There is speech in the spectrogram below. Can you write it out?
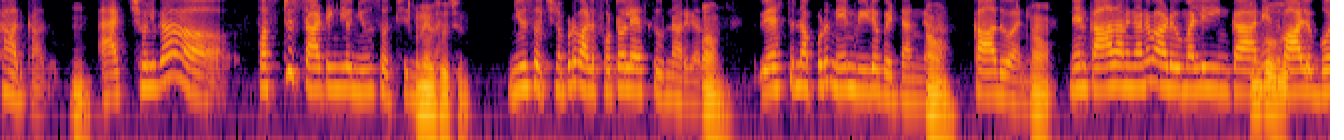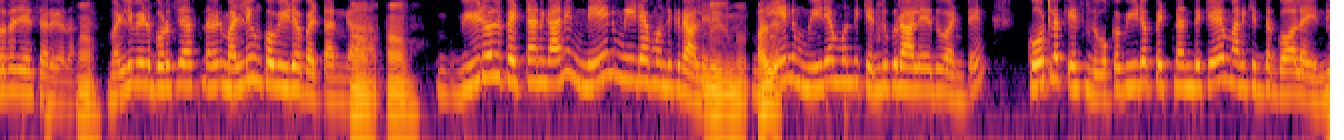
కాదు కాదు. యాక్చువల్గా ఫస్ట్ స్టార్టింగ్లో న్యూస్ వచ్చింది న్యూస్. వచ్చింది. న్యూస్ వచ్చినప్పుడు వాళ్ళు ఫోటోలు వేస్తున్నారు కదా. వేస్తున్నప్పుడు నేను వీడియో పెట్టాను కదా. కాదు అని. నేను కాదనగానే వాడు మళ్ళీ ఇంకా అనేసి వాళ్ళు బురద చేశారు కదా. మళ్ళీ వీళ్ళు బురద చేస్తున్నారని మళ్ళీ ఇంకో వీడియో పెట్టాను కదా. వీడియోలు పెట్టాను కానీ నేను మీడియా ముందుకు రాలేదు. నేను మీడియా ముందుకు ఎందుకు రాలేదు అంటే కోర్టులో కేసింది. ఒక వీడియో పెట్టినందుకే మనకి ఇంత గోల్ అయింది.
